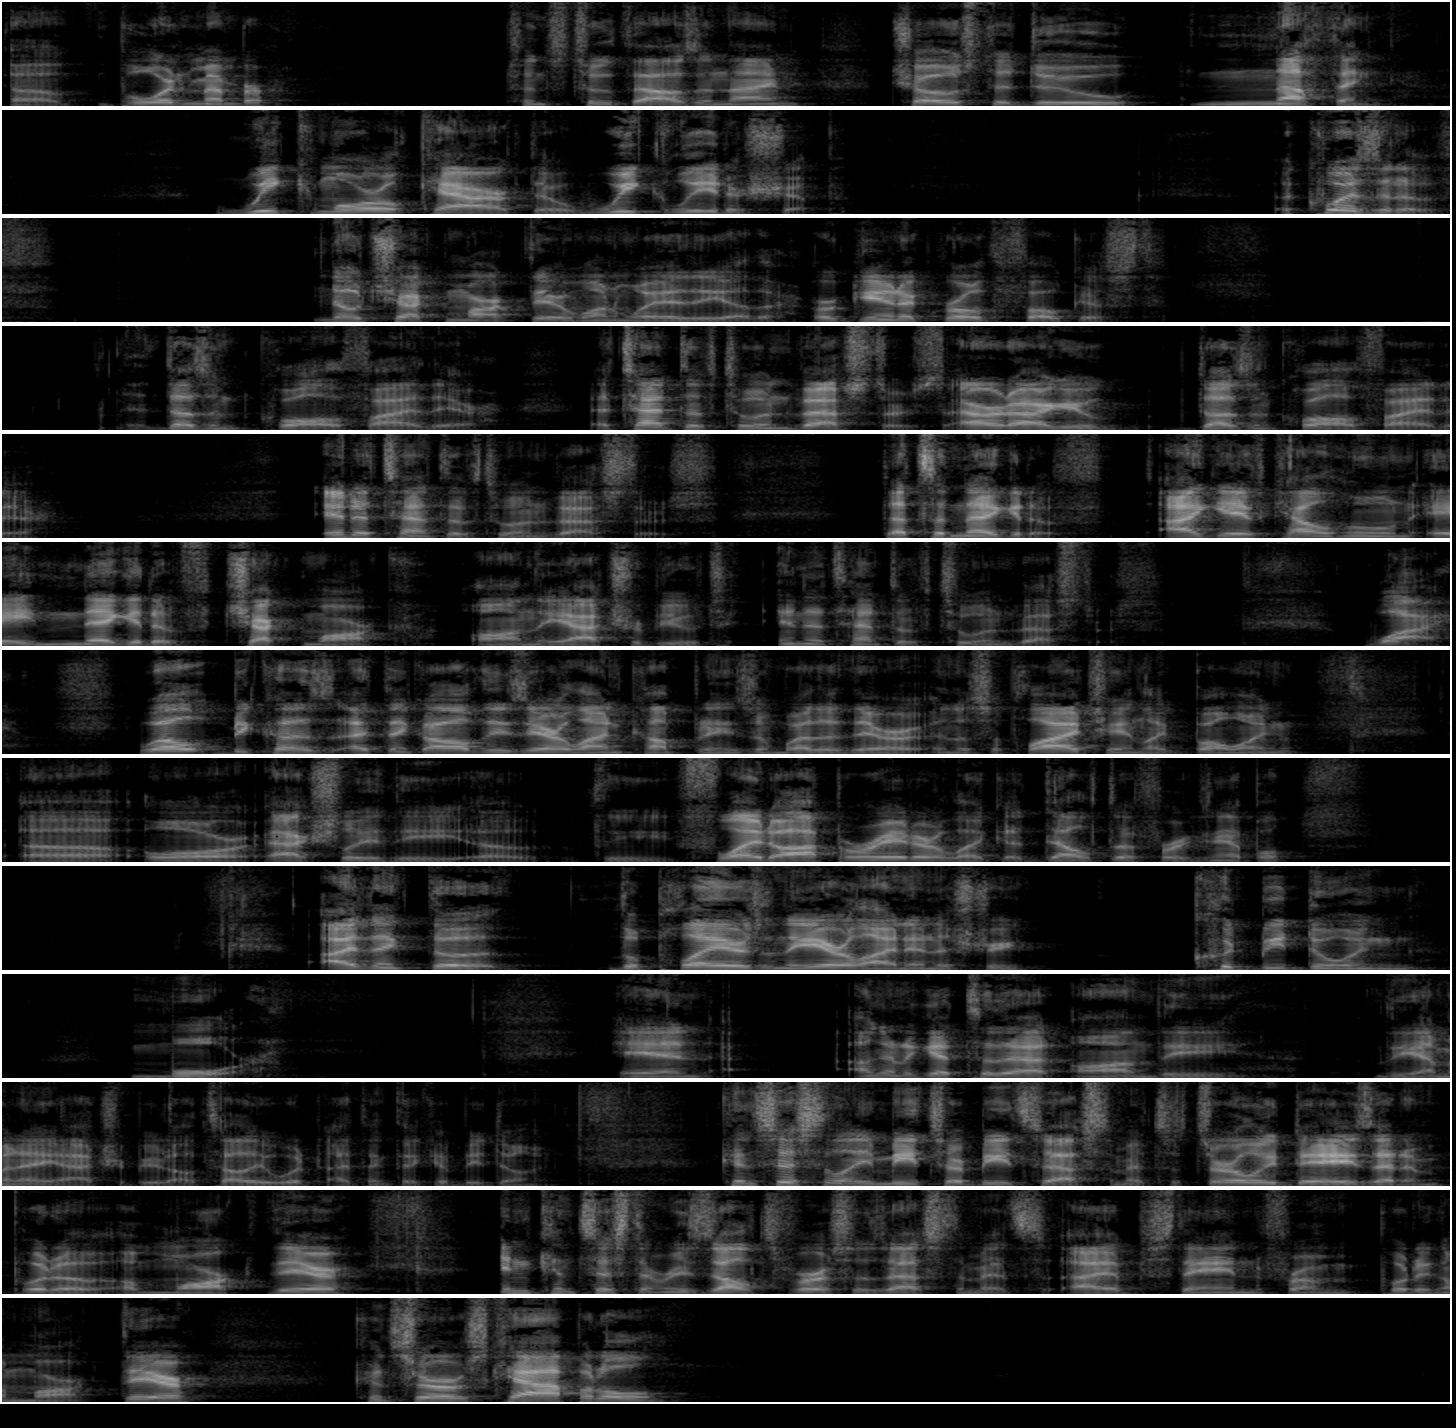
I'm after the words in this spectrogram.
uh, board member since 2009, chose to do nothing. Weak moral character, weak leadership Acquisitive. No check mark there one way or the other. Organic growth focused. It doesn't qualify there. Attentive to investors. I would argue doesn't qualify there. Inattentive to investors. That's a negative. I gave Calhoun a negative check mark on the attribute inattentive to investors. Why? Well, because I think all of these airline companies, and whether they're in the supply chain like Boeing uh, or actually the uh, the flight operator, like a Delta, for example. I think the the players in the airline industry could be doing more, and I'm going to get to that on the the M and A attribute. I'll tell you what I think they could be doing. Consistently meets or beats estimates. It's early days. I didn't put a, a mark there. Inconsistent results versus estimates. I abstained from putting a mark there. Conserves capital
